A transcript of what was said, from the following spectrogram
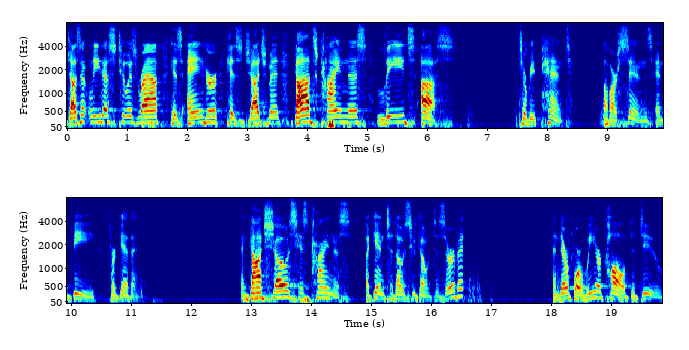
doesn't lead us to his wrath, his anger, his judgment. God's kindness leads us to repent of our sins and be forgiven. And God shows his kindness, again, to those who don't deserve it. And therefore, we are called to do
